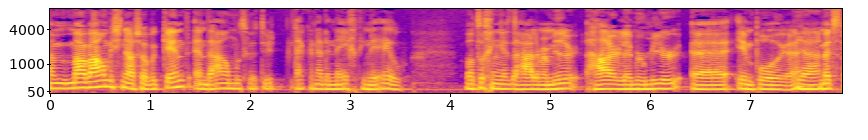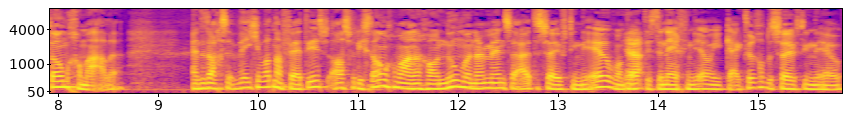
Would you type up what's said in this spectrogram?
Ehm, maar waarom is hij nou zo bekend? En daarom moeten we natuurlijk lekker naar de 19e eeuw. Want toen gingen ze de Haarlemmermeer, Haarlemmermeer eh inpolderen Ja. met stoomgemalen. En toen dachten ze, weet je wat nou vet is? Als we die stoomgemalen gewoon noemen naar mensen uit de 17e eeuw. Want Ja. het is de 19e eeuw en je kijkt terug op de 17e eeuw.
